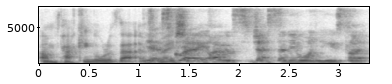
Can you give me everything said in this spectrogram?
unpacking all of that Yeah, information. it's great. I would suggest anyone who's like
